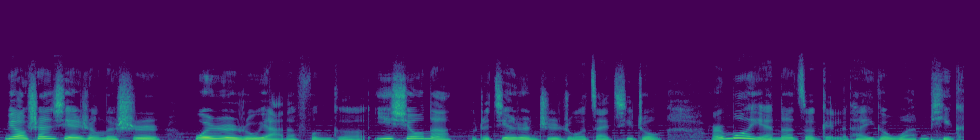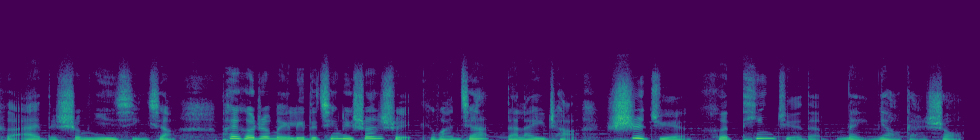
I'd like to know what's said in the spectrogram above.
妙山先生呢是温润儒雅的风格，一休呢有着坚韧执着在其中，而莫言呢则给了他一个顽皮可爱的声音形象，配合着美丽的青绿山水，给玩家带来一场视觉和听觉的美妙感受。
